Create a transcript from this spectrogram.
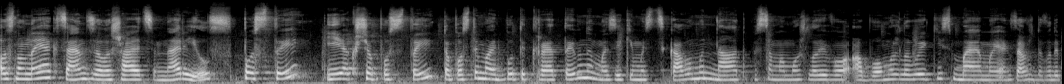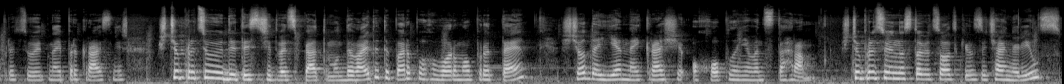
Основний акцент залишається на Reels. Пости, і якщо пости, то пости мають бути креативними з якимись цікавими надписами, можливо, або, можливо, якісь меми, як завжди вони працюють найпрекрасніше. Що працює у 2025-му? Давайте тепер поговоримо про те, що дає найкраще охоплення в Instagram. Що працює на 100%, звичайно, Reels.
